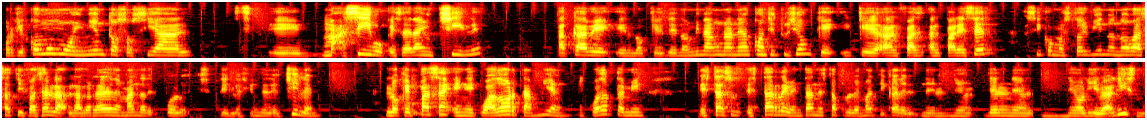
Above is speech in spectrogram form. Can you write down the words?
Porque como un movimiento social, eh, masivo que se hará en Chile acabe en lo que denominan una nueva constitución que, que al, al, parecer, así como estoy viendo, no va a satisfacer la, la verdadera demanda del pueblo de la gente de Chile. Lo que pasa en Ecuador también, Ecuador también está, está reventando esta problemática del, del, del neoliberalismo.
